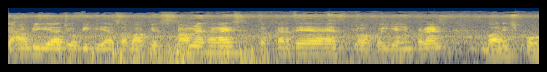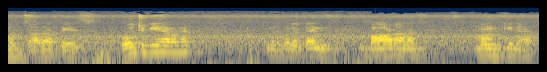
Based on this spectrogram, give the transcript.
जहाँ भी गया जो भी किया सब आपके सामने था गाइस तो करते हैं इस ब्लॉग को यहीं पर end। बारिश बहुत ज़्यादा तेज़ हो चुकी है बाहर। मेरे को लगता है बाढ़ आना मुमकिन है आज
